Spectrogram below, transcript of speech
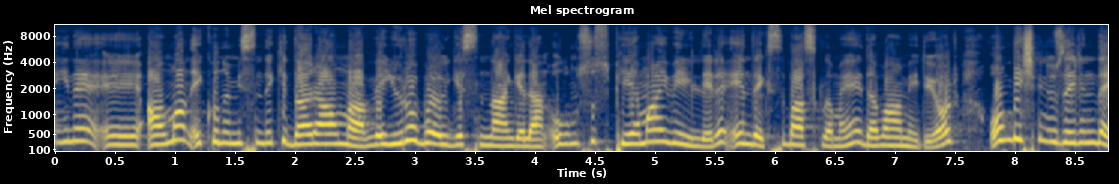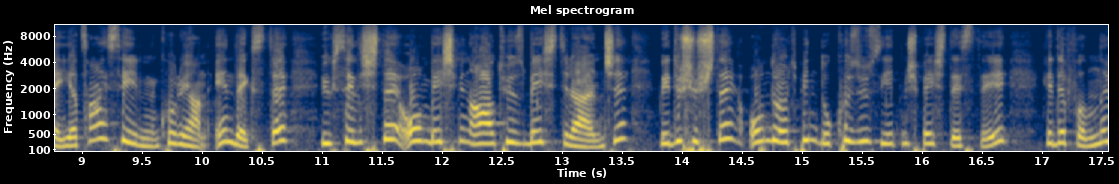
yine e, Alman ekonomisindeki daralma ve Euro bölgesinden gelen olumsuz PMI verileri endeksi baskılamaya devam ediyor. 15.000 üzerinde yatay seyrini koruyan endekste yükselişte 15.605 direnci ve düşüşte 14.975 desteği hedef alınabilir.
